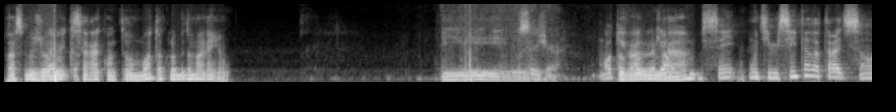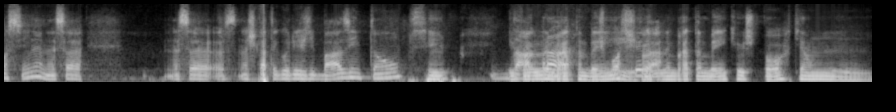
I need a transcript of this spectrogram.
Próximo É, jogo Vitor? será contra o Motoclube do Maranhão. E Ou seja, o Motoclube, vale que é um, sem, um time sem tanta tradição assim, né? Nessa, nessa, nas categorias de base, então sim, e vale lembrar também, vale chegar. lembrar também que o Sport é um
